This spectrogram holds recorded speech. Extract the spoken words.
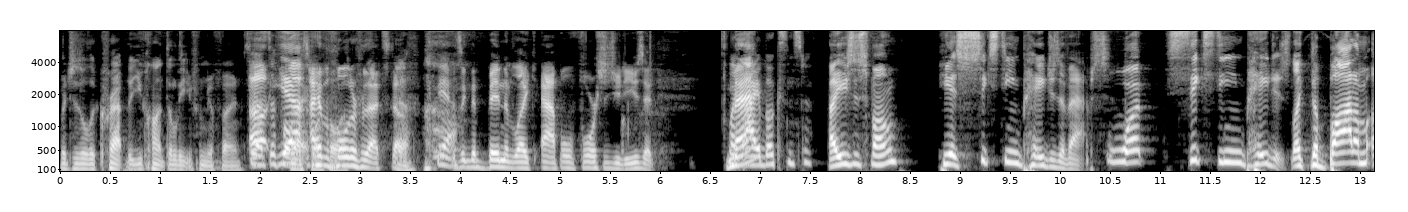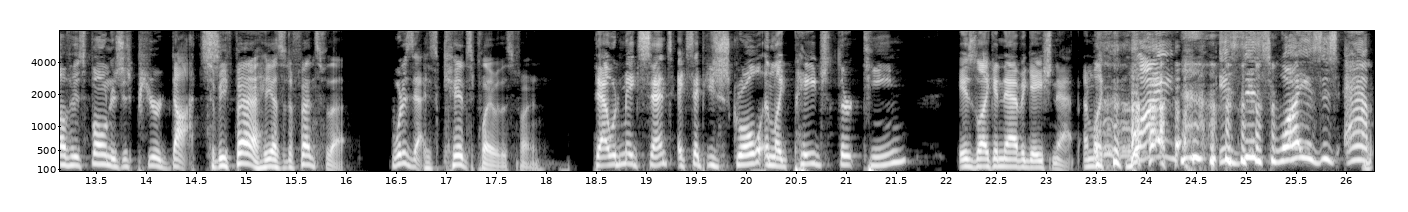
which is all the crap that you can't delete from your phone. So Uh, yeah. I have a Folder. folder for that stuff. Yeah. It's like the bin of like Apple forces you to use it. Like Matt, iBooks and stuff. I use his phone. He has 16 pages of apps. What? 16 pages. Like the bottom of his phone is just pure dots. To be fair, he has a defense for that. what is that? His kids play with his phone. That would make sense, except you scroll and like page 13 is like a navigation app. I'm like, why is this why is this app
